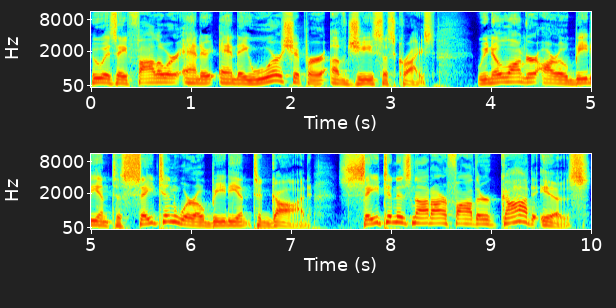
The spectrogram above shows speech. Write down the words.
who is a follower and a, and a worshiper of Jesus Christ. We no longer are obedient to Satan, we're obedient to God. Satan is not our father, God is.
